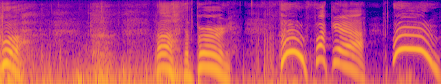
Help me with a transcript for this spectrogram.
Ah, the burn. Woo! Fuck yeah! Woo!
